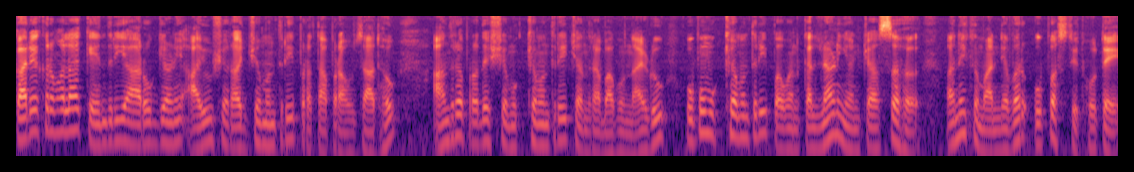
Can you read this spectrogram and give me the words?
कार्यक्रमाला केंद्रीय आरोग्य आणि आयुष राज्यमंत्री प्रतापराव जाधव आंध्र प्रदेशचे मुख्यमंत्री चंद्राबाबू नायडू उपमुख्यमंत्री पवन कल्याण यांच्यासह अनेक मान्यवर उपस्थित होते.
